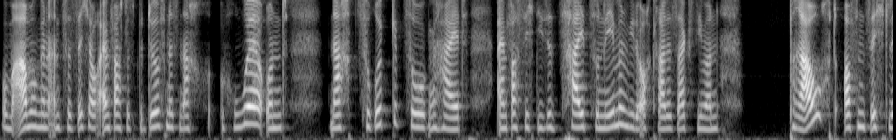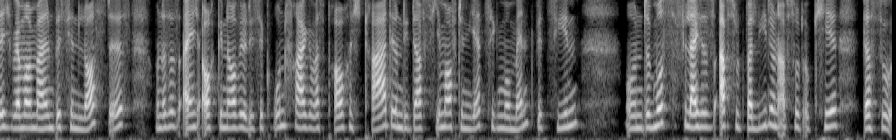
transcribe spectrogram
Umarmungen an für sich auch einfach das Bedürfnis nach Ruhe und nach Zurückgezogenheit, einfach sich diese Zeit zu nehmen, wie du auch gerade sagst, die man braucht offensichtlich, wenn man mal ein bisschen lost ist. Und das ist eigentlich auch genau wieder diese Grundfrage, was brauche ich gerade? Und die darf sich immer auf den jetzigen Moment beziehen. Und du musst, vielleicht ist es absolut valide und absolut okay, dass du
